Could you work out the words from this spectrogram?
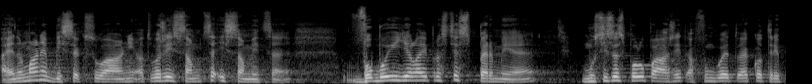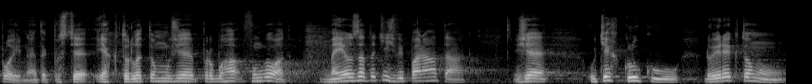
A je normálně bisexuální a tvoří samce i samice. V obojí dělají prostě spermie, musí se spolu pářit a funguje to jako triploid, ne? Tak prostě jak tohle to může pro boha fungovat? Mejoza totiž vypadá tak, že u těch kluků dojde k tomu,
